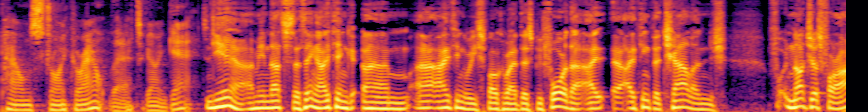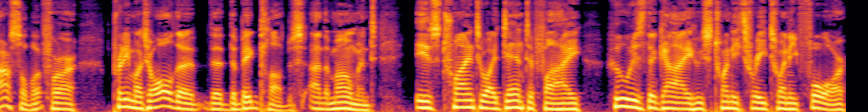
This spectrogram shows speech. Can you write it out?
pound striker out there to go and get. Yeah, I mean that's the thing. I think um, I think we spoke about this before. That I I think the challenge, for, not just for Arsenal, but for pretty much all the, the the big clubs at the moment, is trying to identify who is the guy who's 23, 24,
